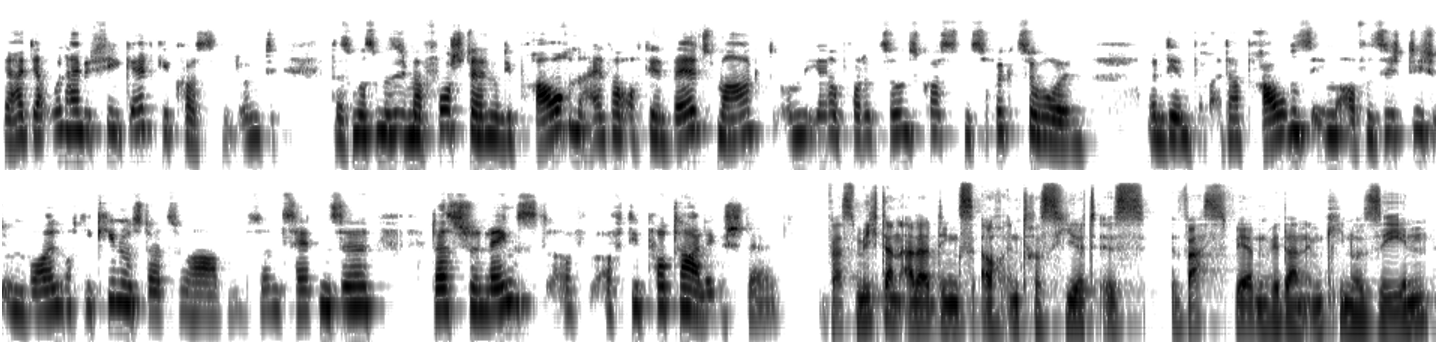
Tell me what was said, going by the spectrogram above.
Der hat ja unheimlich viel Geld gekostet. Und das muss man sich mal vorstellen. Und die brauchen einfach auch den Weltmarkt, um ihre Produktionskosten zurückzuholen. Und den, da brauchen sie eben offensichtlich und wollen auch die Kinos dazu haben. Sonst hätten sie das schon längst auf, auf die Portale gestellt. Was mich dann allerdings auch interessiert, ist, was werden wir dann im Kino sehen?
